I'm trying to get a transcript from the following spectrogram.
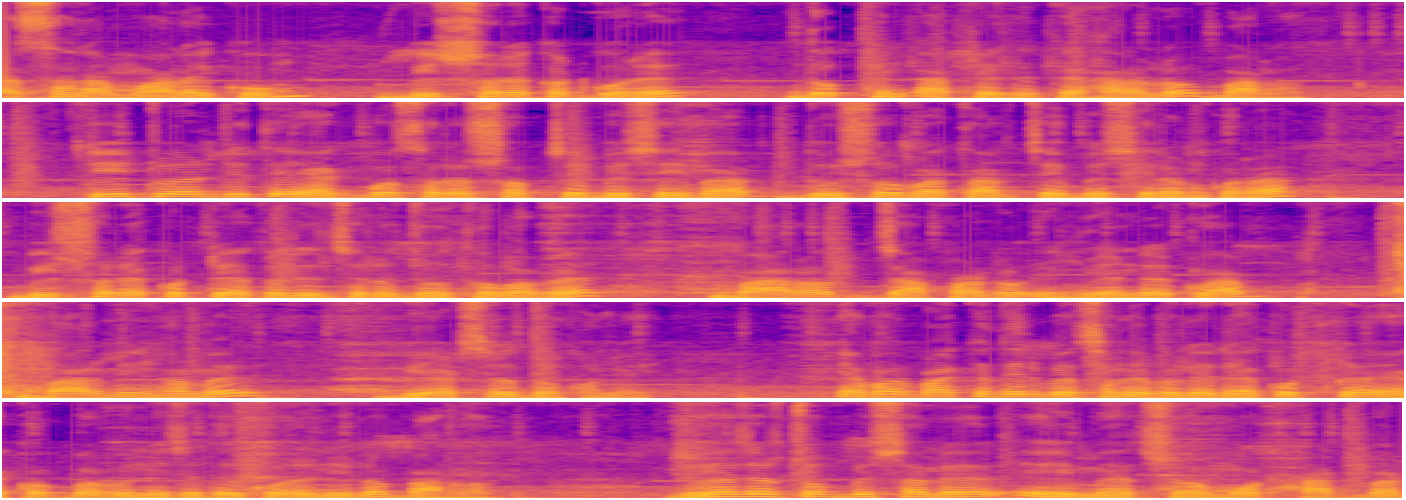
আসসালামু আলাইকুম। বিশ্ব রেকর্ড গড়ে দক্ষিণ আফ্রিকাকে হারালো ভারত। টি টোয়েন্টিতে এক বছরের সবচেয়ে বেশিবার দুশো বা তার চেয়ে বেশি রান করা বিশ্ব রেকর্ডটি এতদিন ছিল যৌথভাবে ভারত, জাপান ও ইংল্যান্ডের ক্লাব বার্মিংহামের বিয়ার্সের দখলে। এবার বাকিদের পেছনে ফেলে রেকর্ডটা এককভাবে নিজেদের করে নিল ভারত। দুই হাজার চব্বিশ সালের এই ম্যাচসহ মোট আটবার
